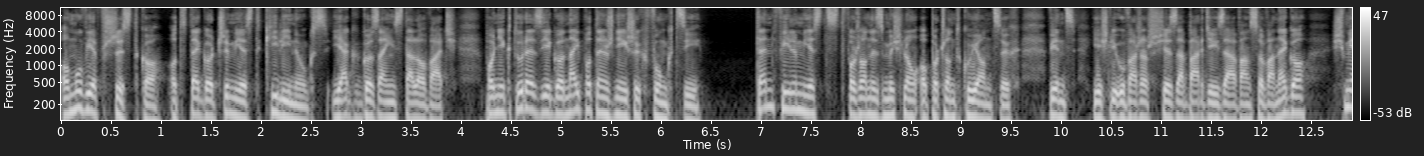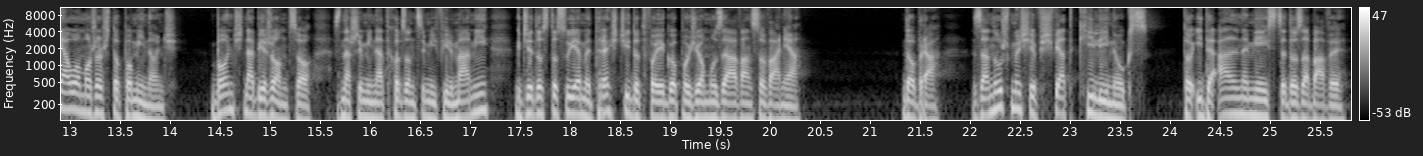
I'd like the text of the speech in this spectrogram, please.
Omówię wszystko, od tego czym jest Key Linux, jak go zainstalować, po niektóre z jego najpotężniejszych funkcji. Ten film jest stworzony z myślą o początkujących, więc jeśli uważasz się za bardziej zaawansowanego, śmiało możesz to pominąć. Bądź na bieżąco z naszymi nadchodzącymi filmami, gdzie dostosujemy treści do Twojego poziomu zaawansowania. Dobra, zanurzmy się w świat Key Linux. To idealne miejsce do zabawy.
